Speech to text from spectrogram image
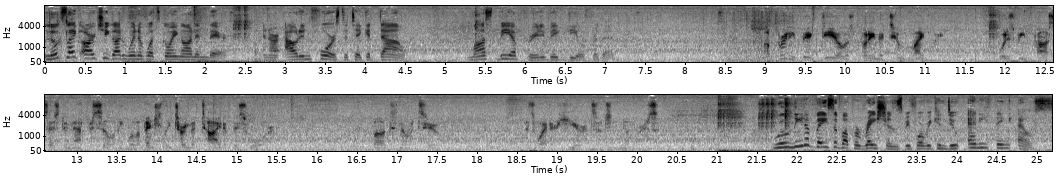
Looks like Archie got wind of what's going on in there, and are out in force to take it down. Must be a pretty big deal for them. A pretty big deal is putting it too lightly. What is being processed in that facility will eventually turn the tide of this war. Bugs know it too. That's why they're here in such numbers. We'll need a base of operations before we can do anything else.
